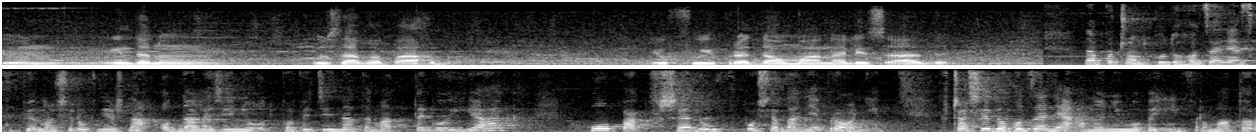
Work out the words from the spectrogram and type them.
eu ainda não usava barba. Eu fui para dar uma analisada. Na początku dochodzenia skupiono się również na odnalezieniu odpowiedzi na temat tego, jak chłopak wszedł w posiadanie broni. W czasie dochodzenia anonimowy informator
